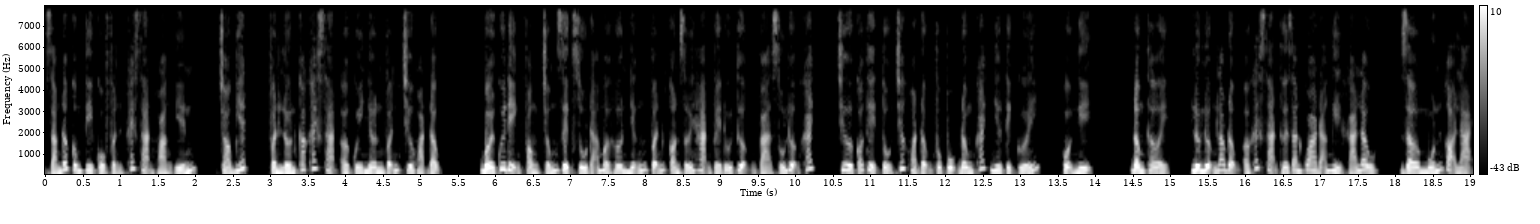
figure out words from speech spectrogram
Giám đốc công ty cổ phần khách sạn Hoàng Yến, cho biết phần lớn các khách sạn ở Quy Nhơn vẫn chưa hoạt động. Bởi quy định phòng chống dịch dù đã mở hơn những vẫn còn giới hạn về đối tượng và số lượng khách, chưa có thể tổ chức hoạt động phục vụ đông khách như tiệc cưới, hội nghị. Đồng thời, lực lượng lao động ở khách sạn thời gian qua đã nghỉ khá lâu, giờ muốn gọi lại,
